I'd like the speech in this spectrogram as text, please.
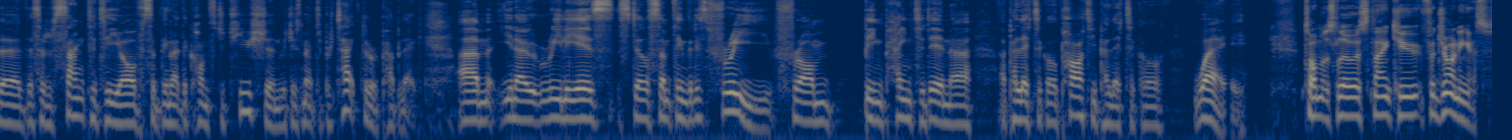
the the sort of sanctity of something like the constitution which is meant to protect the republic um, you know really is still something that is free from being painted in a, a political party political way. Thomas lewis thank you for joining us.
